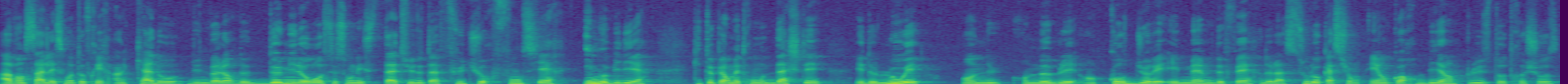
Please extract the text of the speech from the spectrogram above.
Avant ça, laisse-moi t'offrir un cadeau d'une valeur de 2000 euros. Ce sont les statuts de ta future foncière immobilière qui te permettront d'acheter et de louer en nu, en meublé, en courte durée et même de faire de la sous-location et encore bien plus d'autres choses.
